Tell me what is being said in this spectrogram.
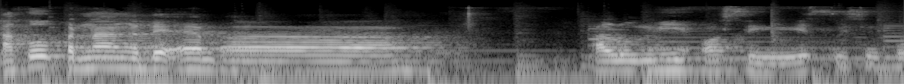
Aku pernah nge-DM eh, alumni OSIS di situ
